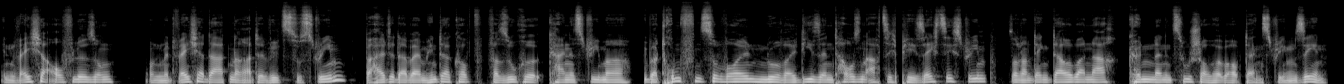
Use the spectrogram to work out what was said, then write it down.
in welcher Auflösung und mit welcher Datenrate willst du streamen. Behalte dabei im Hinterkopf, versuche keine Streamer übertrumpfen zu wollen, nur weil diese in 1080p 60 streamen, sondern denk darüber nach, können deine Zuschauer überhaupt deinen Stream sehen.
